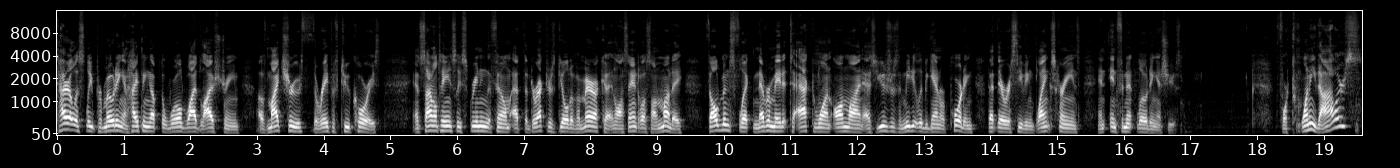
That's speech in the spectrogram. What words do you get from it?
tirelessly promoting and hyping up the worldwide live stream of My Truth, The Rape of Two Corys, and simultaneously screening the film at the Directors Guild of America in Los Angeles on Monday, Feldman's flick never made it to Act 1 online as users immediately began reporting that they were receiving blank screens and infinite loading issues. For $20?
